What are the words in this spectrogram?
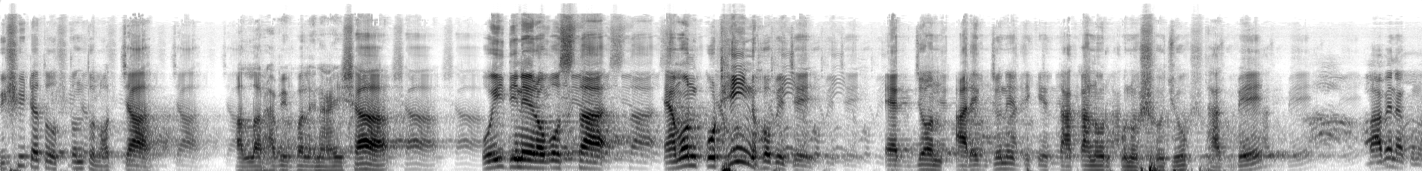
বিষয়টা তো অত্যন্ত লজ্জা। আল্লাহর হাবিব বলেন, আয়েশা, ওই দিনের অবস্থা এমন কঠিন হবে যে একজন আরেকজনের দিকে তাকানোর কোনো সুযোগ থাকবে। পাবে না কোনো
